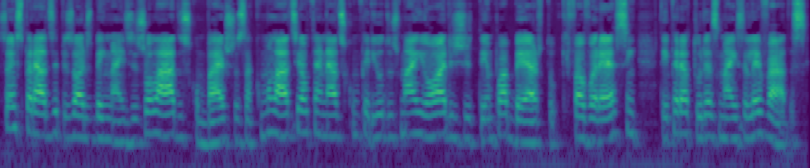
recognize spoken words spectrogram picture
são esperados episódios bem mais isolados, com baixos acumulados e alternados com períodos maiores de tempo aberto, que favorecem temperaturas mais elevadas.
